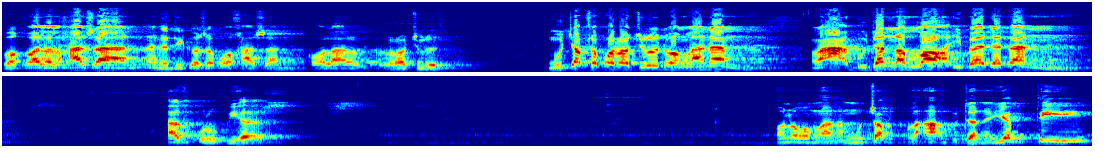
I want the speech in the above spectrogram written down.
Wa qala al-Hasan ngendika sapa Hasan, qala rajulun. Ngucap sapa rajulun wong lanang, la'budanallah ibadatan. Azkuru biha. Ana wong lanang ngucap la'budana yakti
